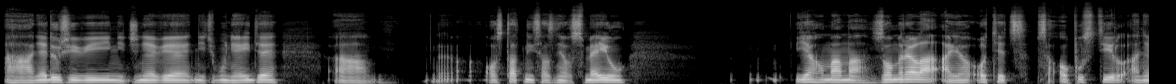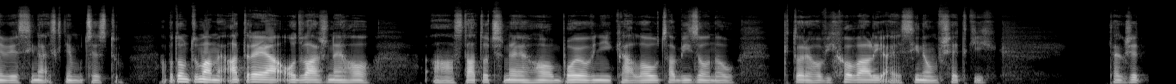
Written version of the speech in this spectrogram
a neduživý, nič nevie, nič mu nejde a ostatní sa z neho smejú. Jeho mama zomrela a jeho otec sa opustil a nevie si nájsť k nemu cestu. A potom tu máme Atreja, odvážneho, statočného bojovníka, lovca bizónov, ktorého vychovali a je synom všetkých. Takže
